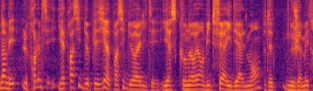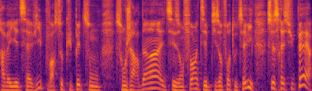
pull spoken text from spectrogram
Non, mais le problème, c'est il y a le principe de plaisir et le principe de réalité. Il y a ce qu'on aurait envie de faire idéalement, peut-être ne jamais travailler de sa vie, pouvoir s'occuper de son, son jardin et de ses enfants et de ses petits-enfants toute sa vie. Ce serait super.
